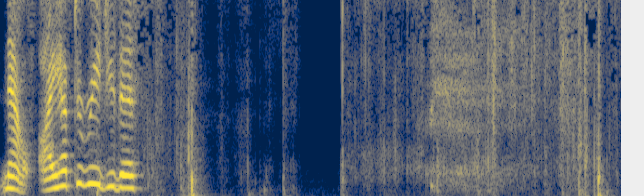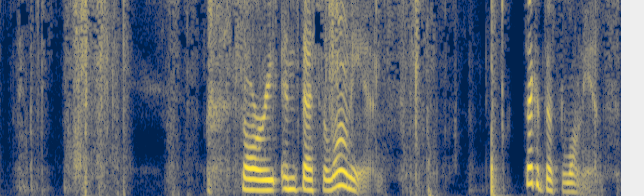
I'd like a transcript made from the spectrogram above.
Now, I have to read you this. Sorry, in Thessalonians. Second Thessalonians.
